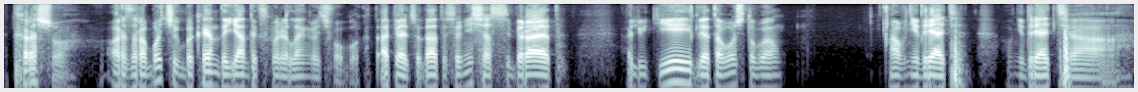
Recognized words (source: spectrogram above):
Это хорошо. Разработчик бэкэнда Яндекс Query Language в облако. Опять же, да, то есть они сейчас собирают людей для того, чтобы а, внедрять, внедрять, а,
